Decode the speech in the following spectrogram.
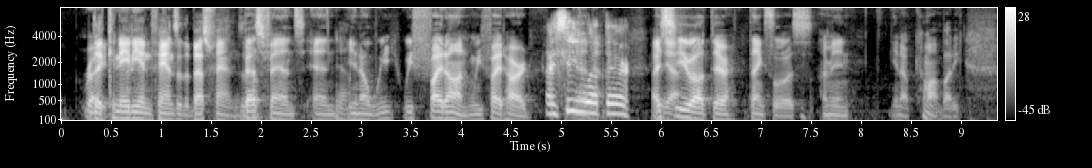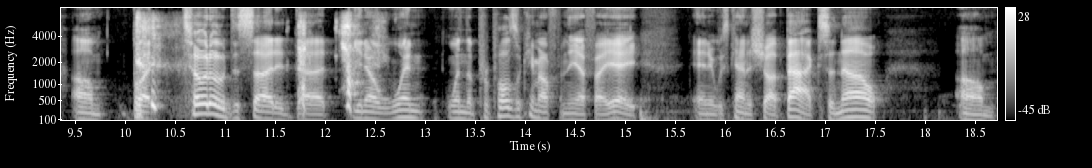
the Canadian fans are the best fans. Best fans, and Yeah. you know we we fight on, we fight hard. I see you And, out uh, there. I Yeah. see you out there. Thanks, Lewis. I mean, you know, come on, buddy. Um, but Toto decided that you know when when the proposal came out from the FIA, and it was kind of shot back. So now, um,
